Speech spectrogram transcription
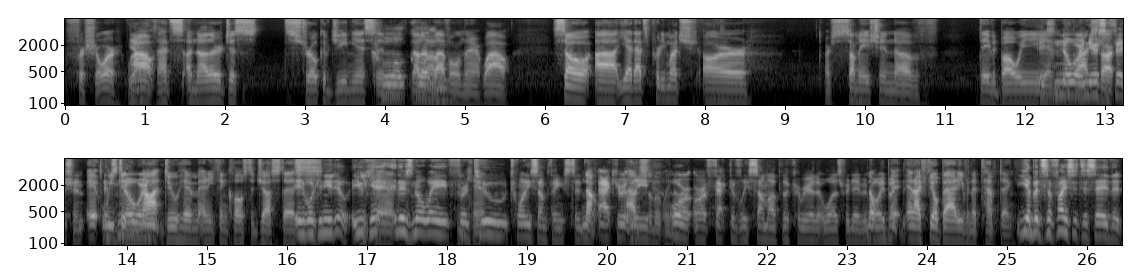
For sure. Yeah. Wow, that's another just stroke of genius Cool, and another album. level in there. Wow. So uh, yeah, that's pretty much our our summation of David Bowie. It's and, and nowhere Black near Star. sufficient. It, we did not do him anything close to justice. Eh, What can you do? You, You can't, can't. There's no way for two 20 somethings to No, accurately or, or effectively sum up the career that was for David No, Bowie. But and I feel bad even attempting. Yeah, but suffice it to say that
